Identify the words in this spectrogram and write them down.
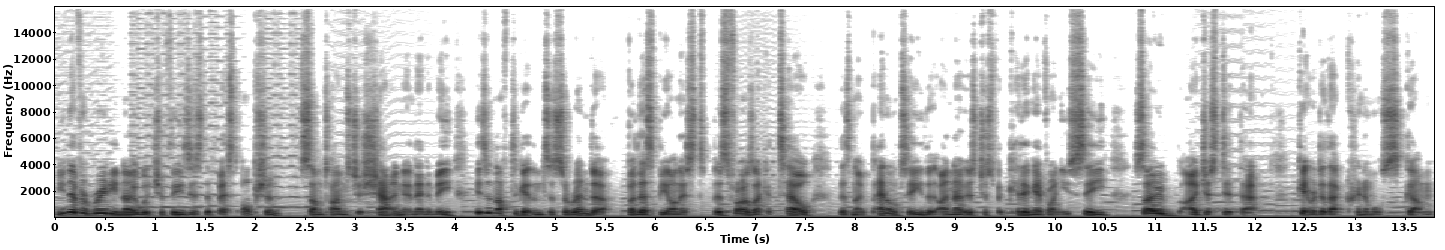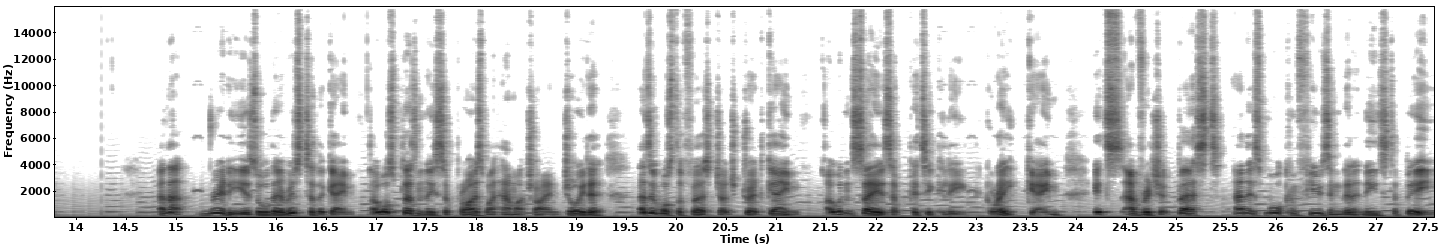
You never really know which of these is the best option, sometimes just shouting at an enemy is enough to get them to surrender, but let's be honest, as far as I could tell, there's no penalty that I noticed just for killing everyone you see, so I just did that. Get rid of that criminal scum. And that really is all there is to the game. I was pleasantly surprised by how much I enjoyed it, as it was the first Judge Dredd game. I wouldn't say it's a particularly great game, it's average at best, and it's more confusing than it needs to be,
